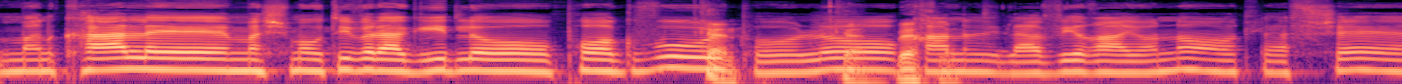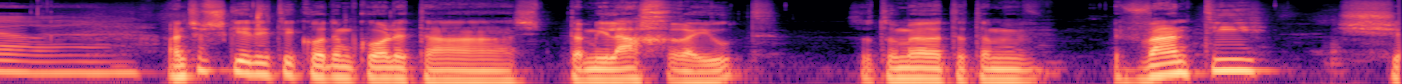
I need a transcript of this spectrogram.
מנכ"ל אה, משמעותי ולהגיד לו, פה הגבול, כן, פה לא, כן, כאן בהחלט. להעביר רעיונות, לאפשר. אה. אני חושב שגיליתי קודם כל את, ה, את המילה אחריות. זאת אומרת, אתה הבנתי ש,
